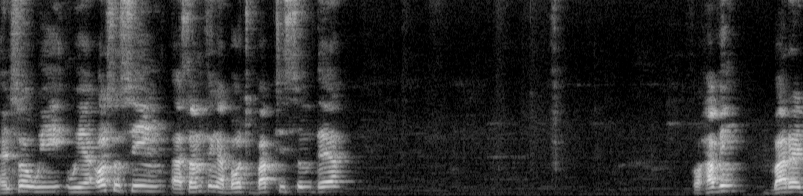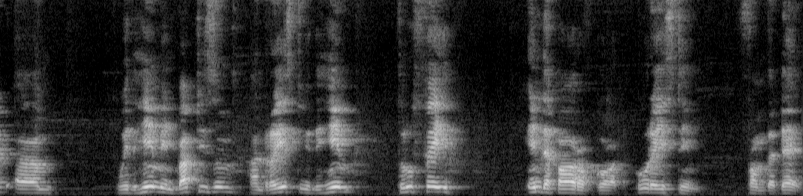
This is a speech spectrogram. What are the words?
And so we, we are also seeing uh, something about baptism there. For having buried um, with him in baptism and raised with him through faith in the power of God who raised him from the dead.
